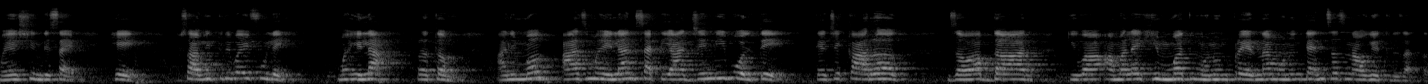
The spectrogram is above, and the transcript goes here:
महेश शिंदे साहेब हे सावित्रीबाई फुले महिला प्रथम. आणि मग आज महिलांसाठी आज जे मी बोलते त्याचे कारक जबाबदार किंवा आम्हाला एक हिंमत म्हणून प्रेरणा म्हणून त्यांचंच नाव घेतलं जातं.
